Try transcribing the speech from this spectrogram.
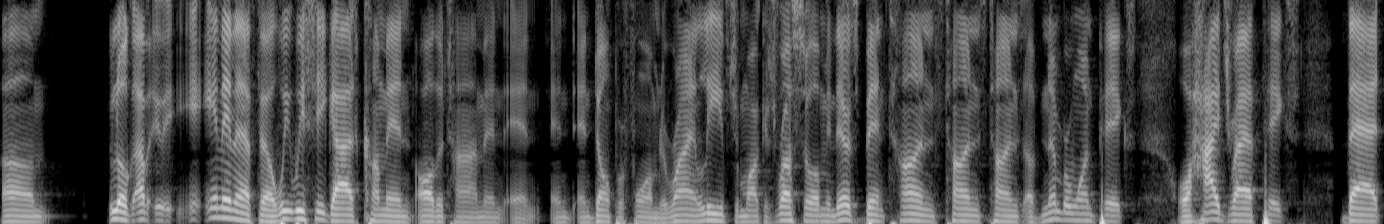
um, look, in NFL, we, we see guys come in all the time and, and, and, and don't perform. The Ryan Leaf, JaMarcus Russell. I mean, there's been tons, tons, tons of number one picks or high draft picks that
